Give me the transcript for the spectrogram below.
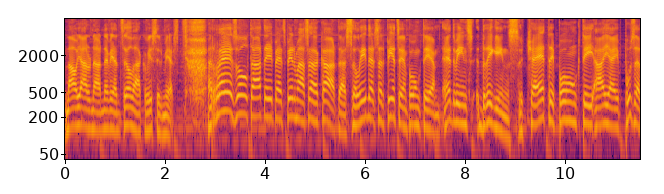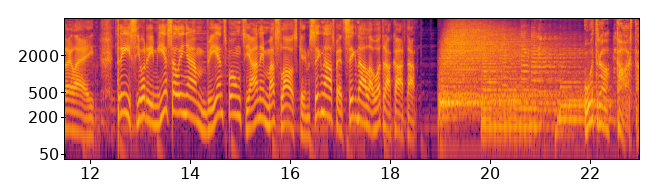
nav jārunā ar nevienu cilvēku, viss ir miers. Rezultāti pēc pirmās kārtas. Līderis ar pieciem punktiem - Edvīns Drigins, četri punkti Aijai Puzarelei, trīs Jurim Ieseliņam, viens punkts Jānim Maslauskim. Signāls pēc signāla otrā kārtā. Otra kārta.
